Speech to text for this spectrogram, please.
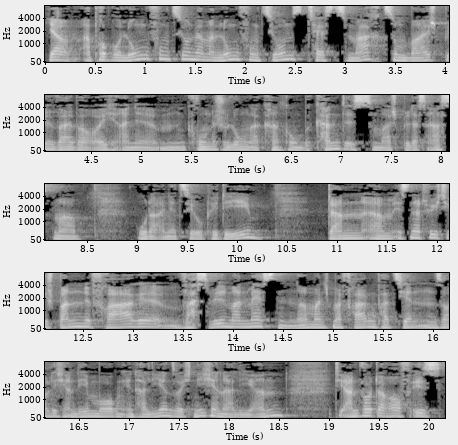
Ja, apropos Lungenfunktion, wenn man Lungenfunktionstests macht, zum Beispiel, weil bei euch eine ähm, chronische Lungenerkrankung bekannt ist, zum Beispiel das Asthma oder eine COPD, dann ähm, ist natürlich die spannende Frage, was will man messen? Ne? Manchmal fragen Patienten, soll ich an dem Morgen inhalieren, soll ich nicht inhalieren? Die Antwort darauf ist,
